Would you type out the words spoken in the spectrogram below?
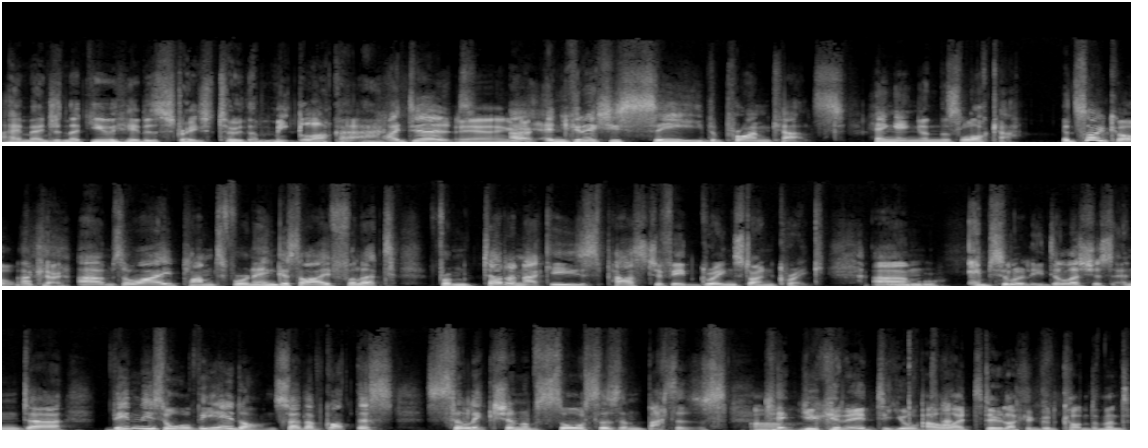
I imagine that you headed straight to the meat locker. I did. Yeah, you Uh, and you can actually see the prime cuts hanging in this locker. It's so cool. Okay. Um, so I plumped for an Angus eye fillet from Taranaki's pasture fed Greenstone Creek. Um, absolutely delicious. And uh, then there's all the add ons. So they've got this selection of sauces and butters that you can add to your Oh, I cut. do like a good condiment.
